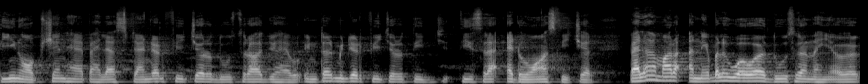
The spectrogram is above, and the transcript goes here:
तीन ऑप्शन है। पहला स्टैंडर्ड फीचर और दूसरा जो है वो इंटरमीडिएट फीचर और तीसरा एडवांस फीचर पहला हमारा अनेबल हुआ हुआ है, दूसरा नहीं। अगर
